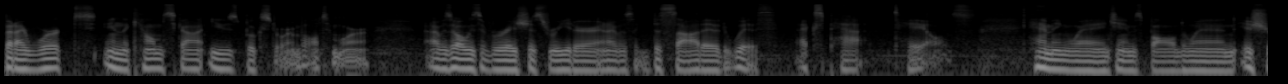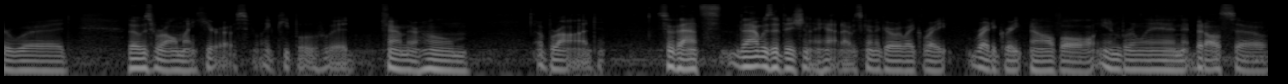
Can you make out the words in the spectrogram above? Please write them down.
but I worked in the Kelmscott used bookstore in Baltimore. I was always a voracious reader, and I was like besotted with expat tales. Hemingway, James Baldwin, Isherwood, those were all my heroes, like people who had found their home abroad. So that's that was a vision I had. I was going to go like write write a great novel in Berlin, but also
